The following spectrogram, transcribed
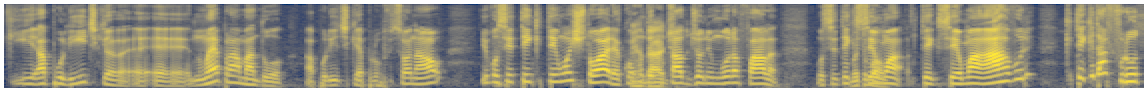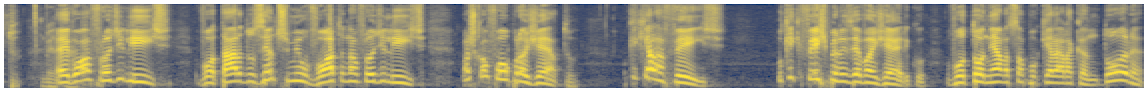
que a política é- é- não é para amador, a política é profissional e você tem que ter uma história, como Verdade. o deputado Johnny Moura fala. Você tem que, Muito ser bom. uma, tem que ser uma árvore que tem que dar fruto. Verdade. É igual a Flor de Lis. Votaram 200 mil votos na Flor de Lis. Mas qual foi o projeto? O que, que ela fez? O que, que fez pelos evangélicos? Votou nela só porque ela era cantora?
